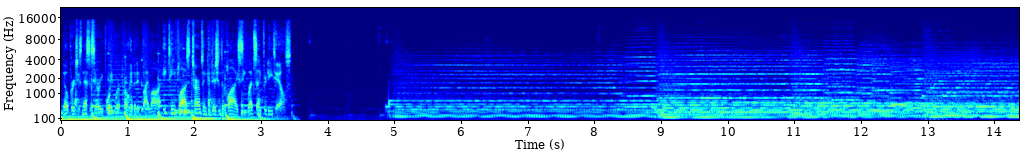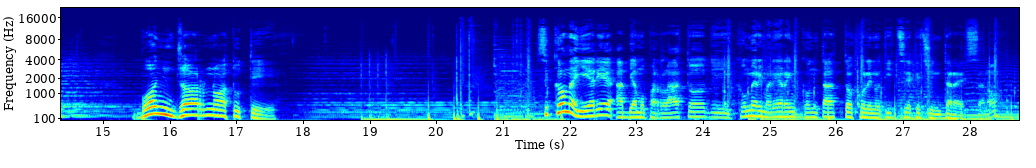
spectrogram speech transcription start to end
No purchase necessary. Void where prohibited by law. 18 plus terms and conditions apply. See website for details. Buongiorno a tutti. Siccome ieri abbiamo parlato di come rimanere in contatto con le notizie che ci interessano,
